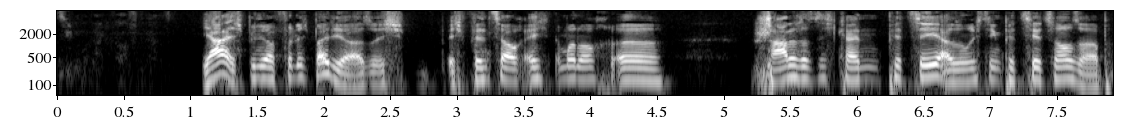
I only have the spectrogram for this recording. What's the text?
700 kaufen kannst. Ja, ich bin ja völlig bei dir. Also ich, ich finde es ja auch echt immer noch äh, schade, dass ich keinen PC, also einen richtigen PC zu Hause habe.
